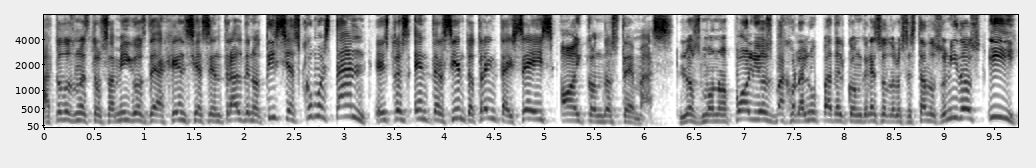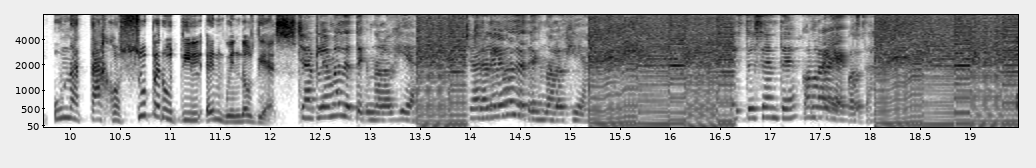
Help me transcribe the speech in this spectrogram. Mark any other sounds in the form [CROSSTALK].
a todos nuestros amigos de Agencia Central de Noticias. ¿Cómo están? Esto es Enter 136, hoy con dos temas. Los monopolios bajo la lupa del Congreso de los Estados Unidos y un atajo súper útil en Windows 10. Charlemos de tecnología. Charlemos de tecnología. Esto es Enter con Raya Costa.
